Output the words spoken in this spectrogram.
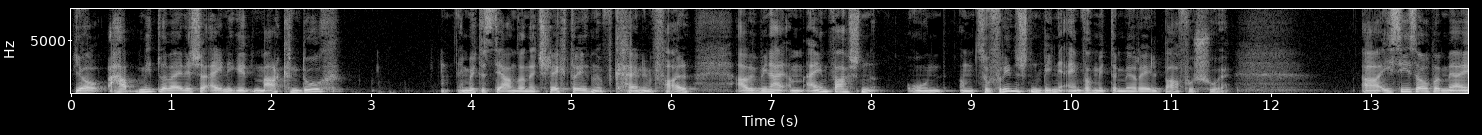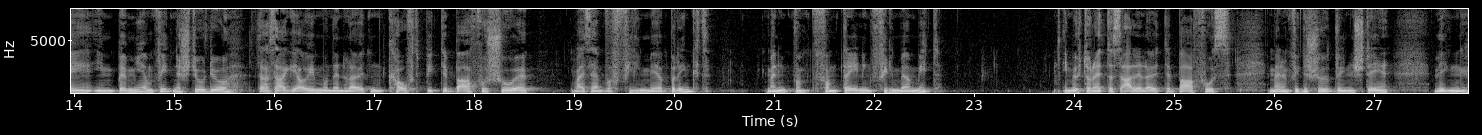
Ja, habe mittlerweile schon einige Marken durch ich möchte es der anderen nicht schlecht reden, auf keinen Fall. Aber ich bin halt am einfachsten und am zufriedensten bin ich einfach mit der Merell Barfußschuhe. Äh, ich sehe es auch bei mir, bei mir im Fitnessstudio, da sage ich auch immer den Leuten, kauft bitte Barfußschuhe, weil es einfach viel mehr bringt. Man nimmt vom, vom Training viel mehr mit. Ich möchte auch nicht, dass alle Leute barfuß in meinem Fitnessstudio drin stehen, wegen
